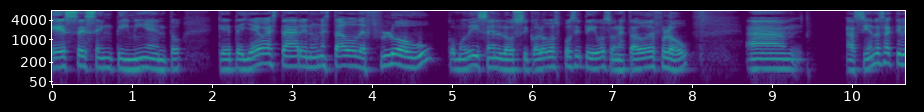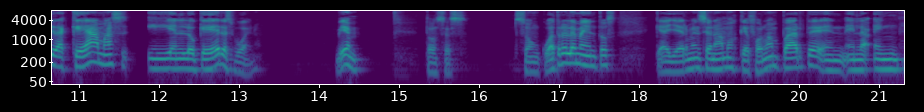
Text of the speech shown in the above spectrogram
ese sentimiento que te lleva a estar en un estado de flow, como dicen los psicólogos positivos, un estado de flow, haciendo esa actividad que amas y en lo que eres bueno. Bien, entonces, son cuatro elementos que ayer mencionamos que forman parte en, en, la, en,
